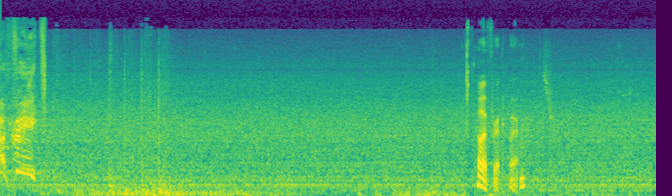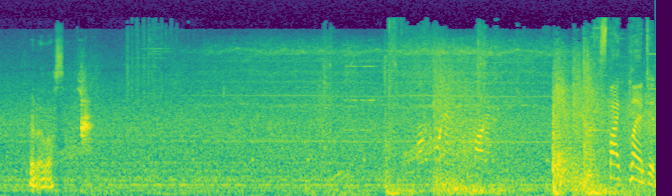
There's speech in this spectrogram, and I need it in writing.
Your feet! Oh, I forgot to wear 'em. Forgot I lost. those. Spike planted.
